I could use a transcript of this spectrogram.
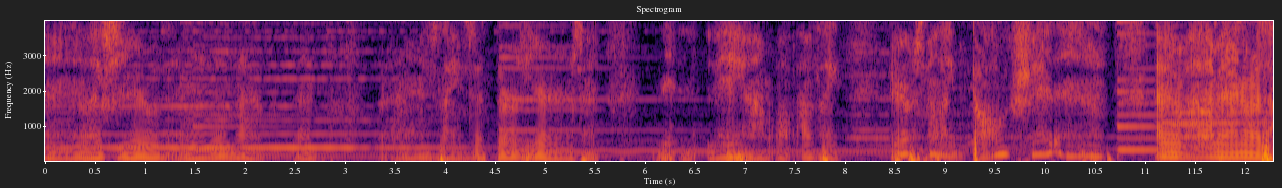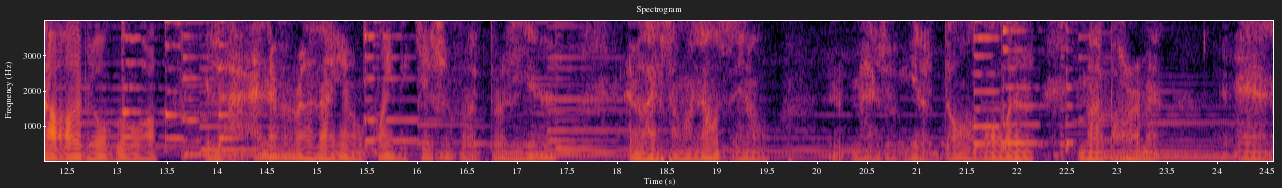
and next year it, was, it didn't matter. But then uh, it's like it's the third year, and they, they I was like, you ever smell like dog shit? And, uh, I mean, I mean, I how other people grew up. Is I, I never really like you know cleaned the kitchen for like three years. I like someone else, you know, managed to get a dog all in my apartment, and,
